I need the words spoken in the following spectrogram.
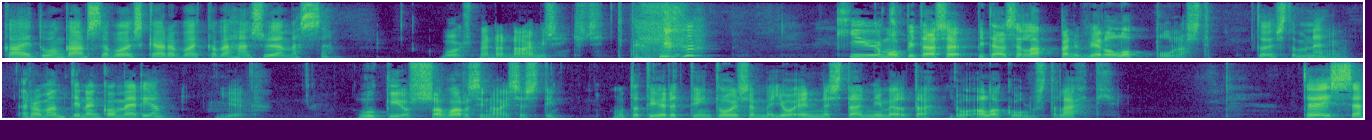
kai tuon kanssa voisi käydä vaikka vähän syömässä. Vois mennä naimisiinkin sitten. Cute. Mun pitää se, pitää se läppä nyt vielä loppuun asti. Tois tämmönen romanttinen komedia. Jep. Lukiossa varsinaisesti, mutta tiedettiin toisemme jo ennestään nimeltä jo alakoulusta lähtien. Töissä.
